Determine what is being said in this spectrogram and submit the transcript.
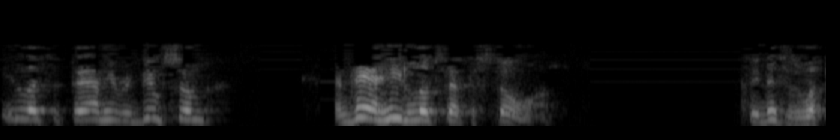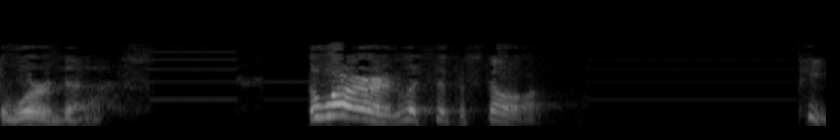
He looks at them, he rebukes them, and then he looks at the storm. See, this is what the word does. The word looks at the storm. Peace.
